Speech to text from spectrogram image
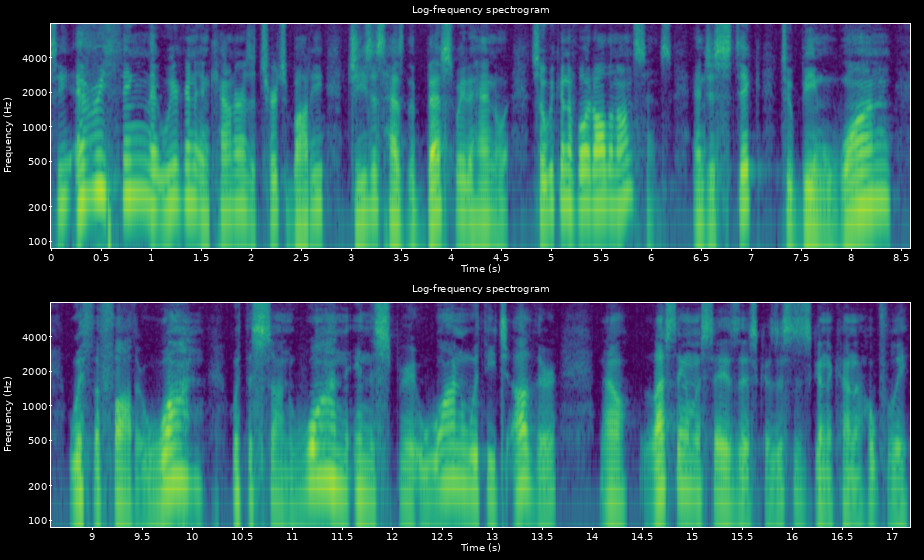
See, everything that we're going to encounter as a church body, Jesus has the best way to handle it. So we can avoid all the nonsense and just stick to being one with the Father, one with the Son, one in the Spirit, one with each other. Now, last thing I'm going to say is this, because this is going to kind of hopefully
